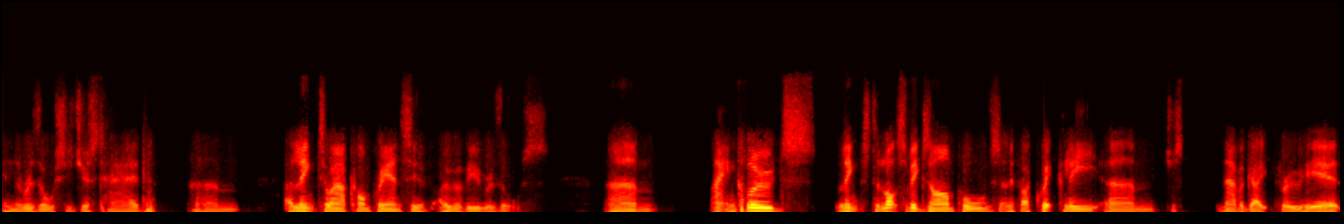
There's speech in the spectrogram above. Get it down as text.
in the resource you just had, um, a link to our comprehensive overview resource. Um, that includes links to lots of examples, and if I quickly um, just navigate through here,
